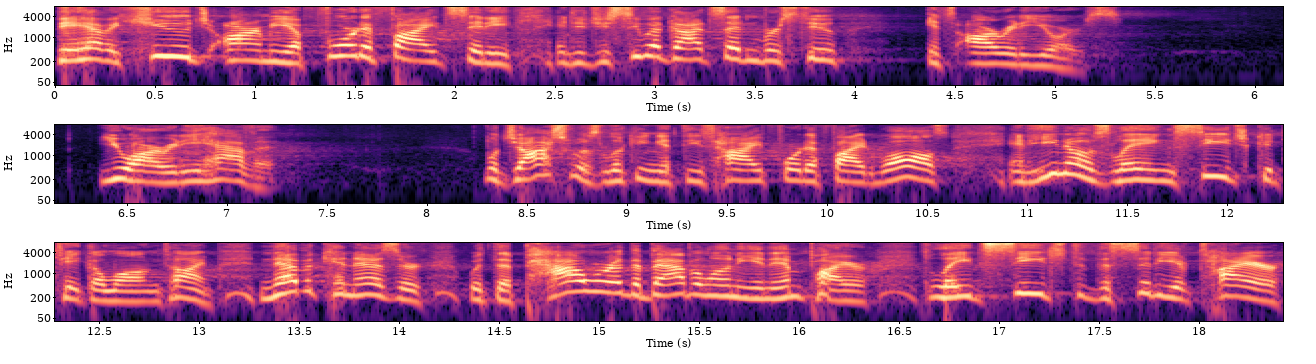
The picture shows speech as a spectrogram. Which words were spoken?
They have a huge army, a fortified city. And did you see what God said in verse 2? It's already yours. You already have it. Well, Joshua's looking at these high fortified walls, and he knows laying siege could take a long time. Nebuchadnezzar, with the power of the Babylonian Empire, laid siege to the city of Tyre,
